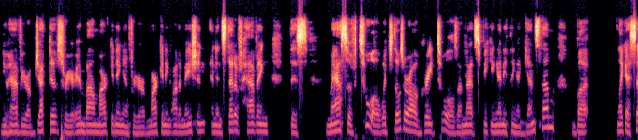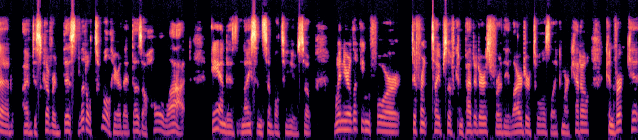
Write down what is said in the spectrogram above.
You have your objectives for your inbound marketing and for your marketing automation. And instead of having this massive tool, which those are all great tools, I'm not speaking anything against them, but like I said, I've discovered this little tool here that does a whole lot and is nice and simple to use. So when you're looking for different types of competitors for the larger tools like Marketo, ConvertKit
